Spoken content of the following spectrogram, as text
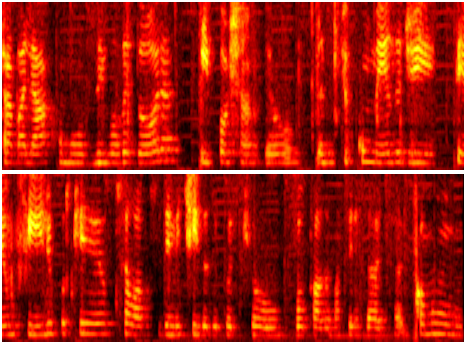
trabalhar como desenvolvedora e, poxa, eu às vezes fico com medo de ter um filho porque, sei lá, vou ser demitida depois que eu voltar da maternidade, sabe? Como,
